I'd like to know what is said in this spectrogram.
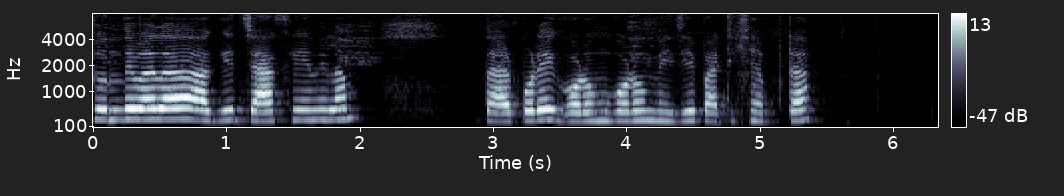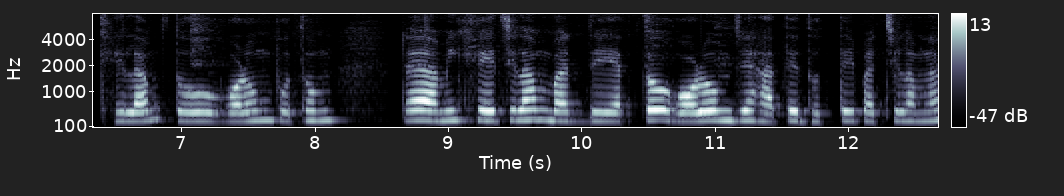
সন্ধেবেলা আগে চা খেয়ে নিলাম, তারপরে গরম গরম এই যে পাটিসাপটা খেলাম। তো গরম প্রথমটা আমি খেয়েছিলাম বাট এত গরম যে হাতে ধরতেই পারছিলাম না।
